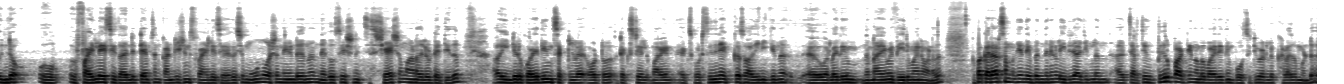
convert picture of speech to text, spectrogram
ഇതിന്റെ ഫൈനലൈസ് ചെയ്ത് അതിന്റെ ടേംസ് ആൻഡ് കണ്ടീഷൻസ് ഫൈനലൈസ് ചെയ്ത്. ഏകദേശം മൂന്ന് വർഷം നീണ്ടു നിന്ന നെഗോസിയേഷന് ശേഷമാണ് അതിലോട്ട് എത്തിയത്. ഇന്ത്യയുടെ കുറേയധികം സെക്ടറിലെ ഓട്ടോ ടെക്സ്റ്റൈൽ മറൈൻ എക്സ്പോർട്സ് ഇതിനെയൊക്കെ സ്വാധീനിക്കുന്ന വളരെയധികം നിർണായകമായ തീരുമാനമാണത്. അപ്പോൾ കരാർ സംബന്ധിച്ച നിബന്ധനകൾ ഇരു രാജ്യങ്ങളും ചർച്ച ചെയ്ത് തീർപ്പാക്കി എന്നുള്ളത് വളരെയധികം പോസിറ്റീവായിട്ടുള്ള ഘടകമുണ്ട്.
